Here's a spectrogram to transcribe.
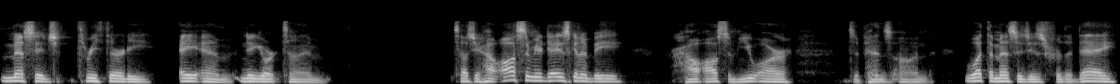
message 3:30 a.m. New York time. Tells you how awesome your day is going to be, how awesome you are. Depends on what the message is for the day.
